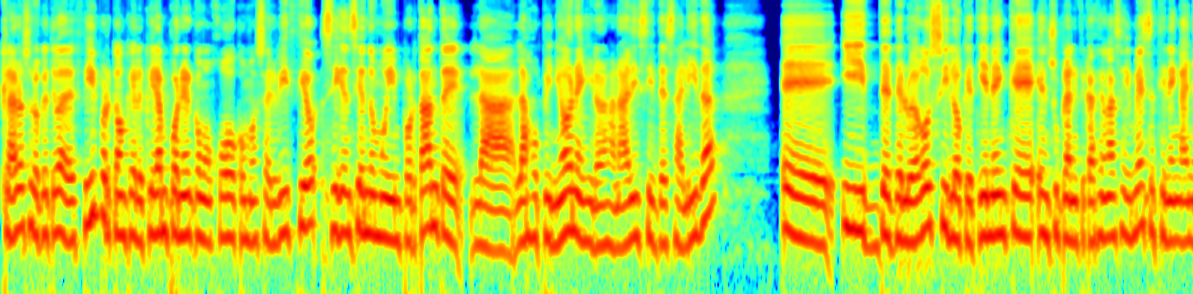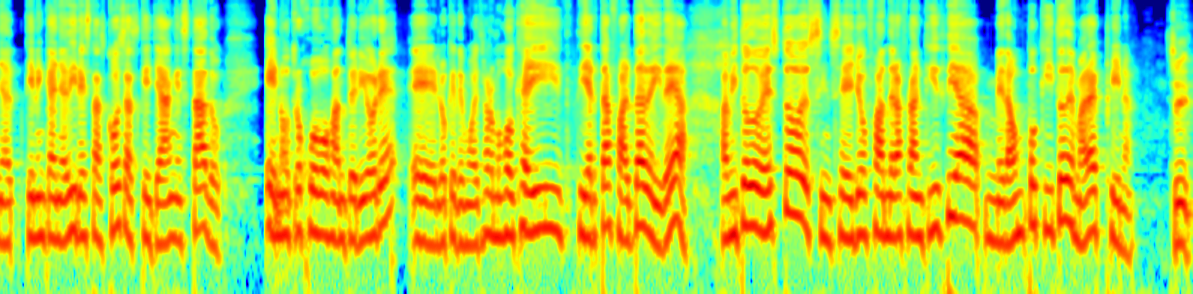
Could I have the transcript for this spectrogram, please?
Claro, eso es lo que te iba a decir, porque aunque lo quieran poner como juego, como servicio, siguen siendo muy importantes la- las opiniones y los análisis de salida. Eh, y desde luego, si lo que tienen que, en su planificación a seis meses, tienen, tienen que añadir estas cosas que ya han estado en otros juegos anteriores, eh, lo que demuestra a lo mejor que hay cierta falta de idea. A mí todo esto, sin ser yo fan de la franquicia, me da un poquito de mala espina. Sí,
